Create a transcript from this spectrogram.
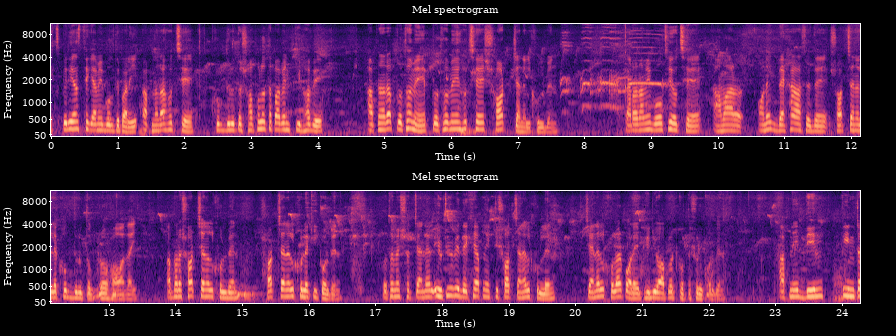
এক্সপিরিয়েন্স থেকে আমি বলতে পারি, আপনারা হচ্ছে খুব দ্রুত সফলতা পাবেন কীভাবে? আপনারা প্রথমে প্রথমে হচ্ছে শর্ট চ্যানেল খুলবেন। কারণ আমি বলছি হচ্ছে, আমার অনেক দেখা আছে যে শর্ট চ্যানেলে খুব দ্রুত গ্রো হওয়া যায়। আপনারা শর্ট চ্যানেল খুলবেন। শর্ট চ্যানেল খুলে কি করবেন? প্রথমে চ্যানেল ইউটিউবে দেখে আপনি একটি শর্ট চ্যানেল খুললেন। চ্যানেল খোলার পরে ভিডিও আপলোড করতে শুরু করবেন। আপনি দিন তিনটা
